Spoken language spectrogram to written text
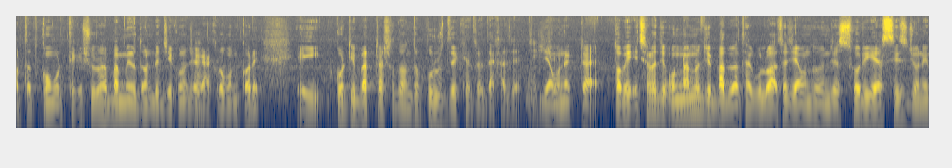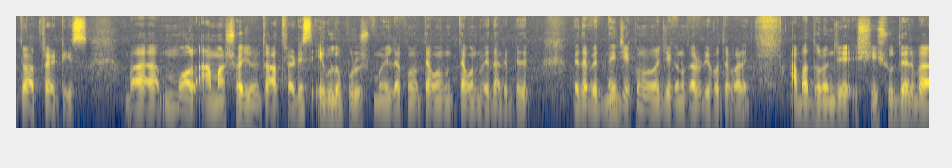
অর্থাৎ কোমর থেকে শুরু হয় বা মেরুদণ্ডে যে কোনো জায়গায় আক্রমণ করে এই কটিবাতটা সাধারণত পুরুষদের ক্ষেত্রে দেখা যায়। যেমন একটা তবে এছাড়া যে অন্যান্য যে বাদ ব্যথাগুলো আছে যেমন ধরুন যে সোরিয়াসিস জনিত আর্থ্রাইটিস বা মল আমাশয় জনিত আর্থ্রাইটিস এগুলো পুরুষ মহিলা কোনো তেমন তেমন ভেদা ভেদাভেদ নেই যে কোনো যে কোনো কারোরই হতে পারে। আবার ধরুন যে শিশুদের বা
